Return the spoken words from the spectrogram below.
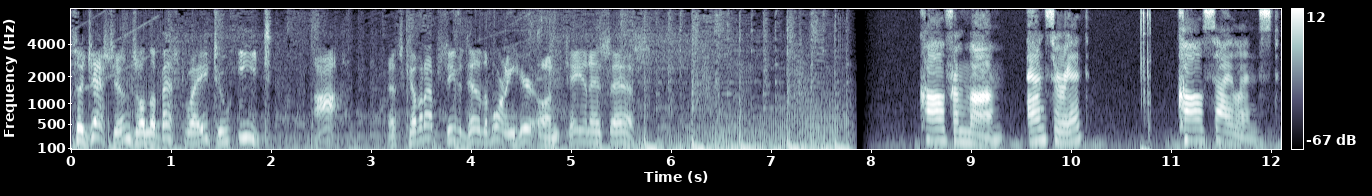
Suggestions on the best way to eat. Ah, that's coming up, Steve, at 10 in the morning here on KNSS. Call from mom. Answer it. Call silenced.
